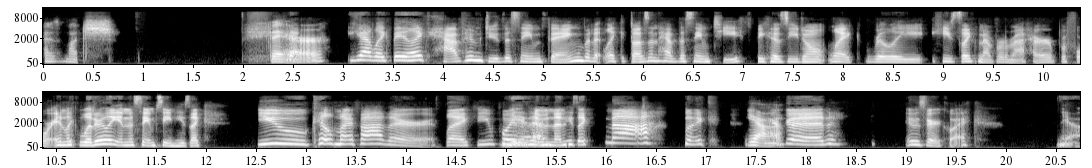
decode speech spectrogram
as much there. yeah, like they like have him do the same thing, but it like doesn't have the same teeth because you don't like really he's like never met her before. And like literally in the same scene, he's like, You killed my father. Like you poisoned Yeah. him. And then he's like, nah, like Yeah. you're good. It was very quick. Yeah.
